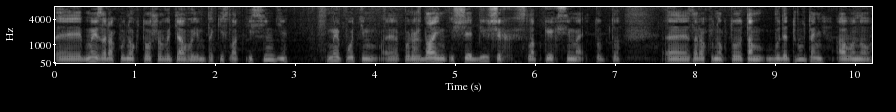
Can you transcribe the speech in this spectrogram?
е, ми за рахунок того, що витягуємо такі слабкі сім'ї, ми потім е, порождаємо іще більших слабких сімей. Тобто е, за рахунок того, там буде трутень, а воно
